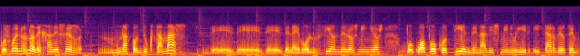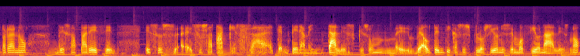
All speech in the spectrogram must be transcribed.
pues bueno, no deja de ser una conducta más de, la evolución de los niños poco a poco tienden a disminuir y tarde o temprano desaparecen esos, esos ataques ah, temperamentales que son eh, auténticas explosiones emocionales, ¿no?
